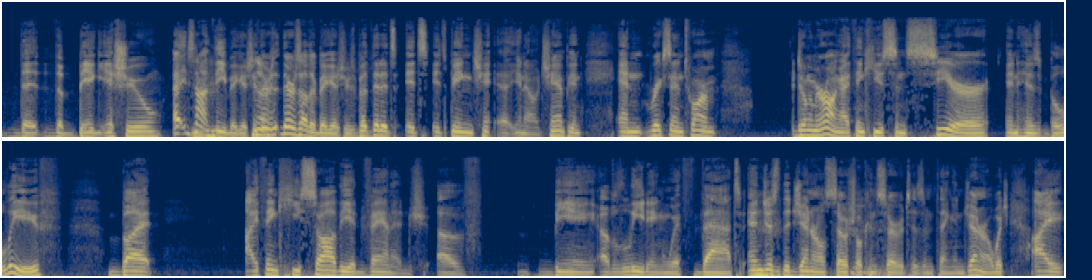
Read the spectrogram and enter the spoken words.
the the big issue. Uh, It's not the big issue. No. There's there's other big issues, but that it's it's it's being cha- uh, you know championed. And Rick Santorum, don't get me wrong, I think he's sincere in his belief, but I think he saw the advantage of being of leading with that and just the general social conservatism thing in general, which I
